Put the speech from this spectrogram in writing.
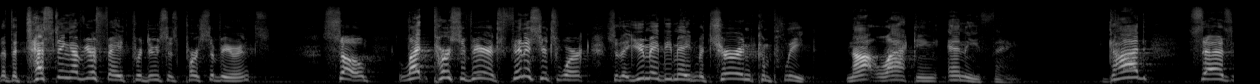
that the testing of your faith produces perseverance. So let perseverance finish its work so that you may be made mature and complete, not lacking anything. God says,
